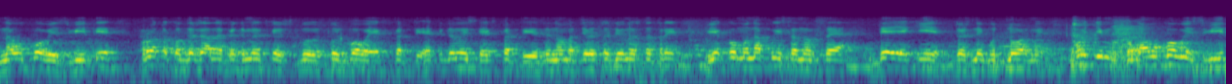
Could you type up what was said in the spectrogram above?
наукові звіти, протокол Державної епідеміологічної слу- службової епідеміологічної експертизи номер 993, в якому написано все, деякі повинні бути норми. Потім науковий звіт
